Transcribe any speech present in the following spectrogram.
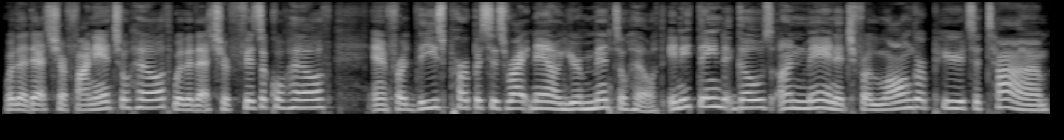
whether that's your financial health, whether that's your physical health, and for these purposes right now, your mental health. Anything that goes unmanaged for longer periods of time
